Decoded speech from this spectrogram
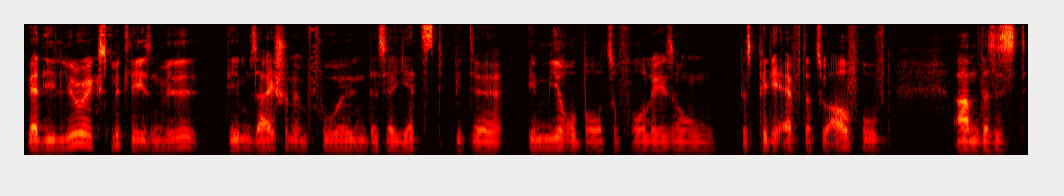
Wer die Lyrics mitlesen will, dem sei schon empfohlen, dass er jetzt bitte im Miroboard zur Vorlesung das PDF dazu aufruft. Ähm, das ist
